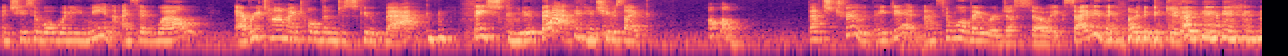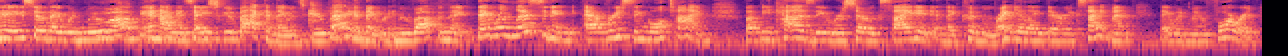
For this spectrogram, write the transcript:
And she said, well, what do you mean? I said, well, every time I told them to scoot back, they scooted back. And she was like, oh, that's true. They did. And I said, well, they were just so excited. They wanted to get up. they, so they would move up and I would say, scoot back. And they would scoot back and they would move up. And they, they were listening every single time. But because they were so excited and they couldn't regulate their excitement, they would move forward.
